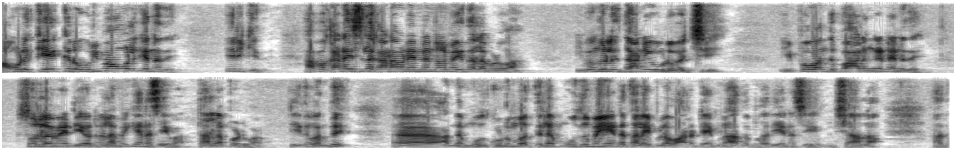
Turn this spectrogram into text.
அவங்களுக்கு கேட்குற உரிமை அவங்களுக்கு என்னது? இருக்குது. அப்போ கடைசியில் கணவன் என்ன நிலைமைக்கு தள்ளப்படுவான்? இவங்களுக்கு தனி வீடு வச்சு இப்போ வந்து பாருங்கன்னு என்னது? சொல்ல வேண்டிய ஒரு நிலைமைக்கு என்ன செய்வான்? தள்ளப்படுவான். இது வந்து அந்த மு முதுமை என்ற தலைப்பில் வர டைமில் அதை பற்றி என்ன செய்யும்? இன்ஷா அது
